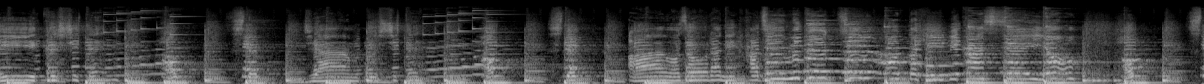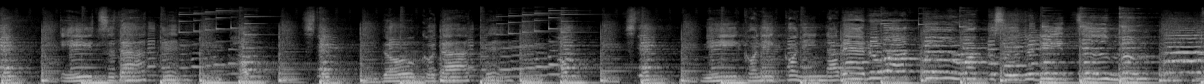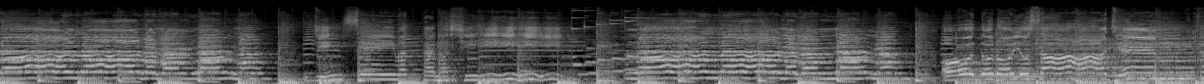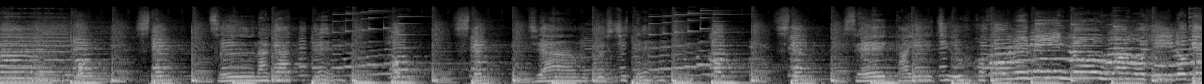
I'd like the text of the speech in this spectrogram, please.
クしてホップステップジャンプしてホップステップ青空に弾む靴音響かせよホップステップいつだってホップステップどこだってホップステップニコニコになれるワク楽しい。ララララララ。踊ろうよさジェンカホッステップ。つながって。ホッステップ。ジャンプして。ホッステップ。世界中微笑みの輪を広げ。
